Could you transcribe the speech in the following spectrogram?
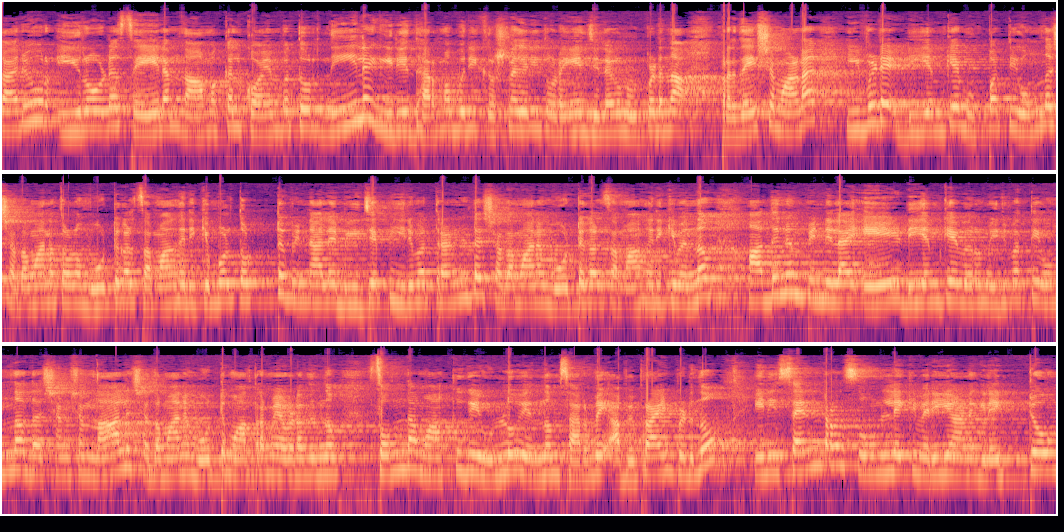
കരൂർ ഈറോഡ് സേലം നാമക്കൽ കോയമ്പത്തൂർ നീലഗിരി ധർമ്മപുരി കൃഷ്ണഗിരി തുടങ്ങിയ ജില്ലകൾ ഉൾപ്പെടുന്ന പ്രദേശമാണ്. ഇവിടെ ഡി എം കെ മുപ്പത്തി ഒന്ന് ശതമാനത്തോളം വോട്ടുകൾ സമാഹരിക്കുമ്പോൾ തൊട്ട് പിന്നാലെ ബി ജെ പി ഇരുപത്തിരണ്ട് ശതമാനം വോട്ടുകൾ സമാഹരിക്കുമെന്നും അതിനും പിന്നിലായി എ ഡി എം കെ വെറും ഇരുപത്തി ഒന്ന് ദശാംശം നാല് ശതമാനം വോട്ട് മാത്രമേ അവിടെ നിന്നും സ്വന്തമാക്കുകയുള്ളൂ എന്നും സർവേ അഭിപ്രായപ്പെടുന്നു. ഇനി സെൻട്രൽ സോണിലേക്ക് വരികയാണെങ്കിൽ ഏറ്റവും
